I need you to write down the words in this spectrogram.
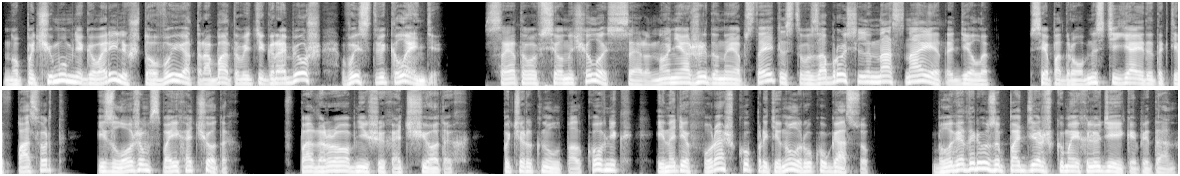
«Но почему мне говорили, что вы отрабатываете грабеж в Иствикленде?» «С этого все началось, сэр, но неожиданные обстоятельства забросили нас на это дело. Все подробности я и детектив Паспорт изложим в своих отчетах. В подробнейших отчетах, подчеркнул полковник и, надев фуражку, протянул руку Гассу. Благодарю за поддержку моих людей, капитан.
